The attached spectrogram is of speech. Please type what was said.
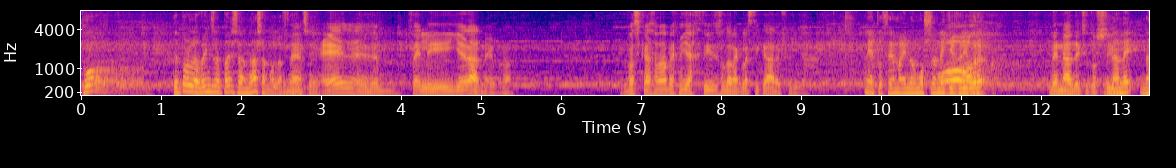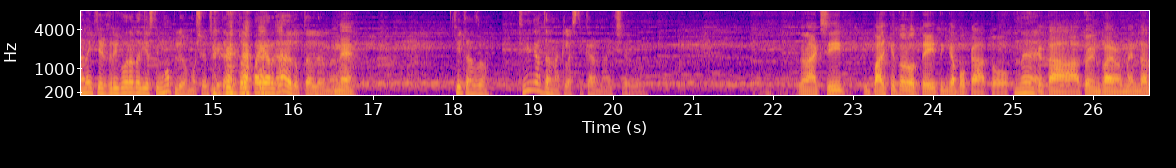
Πω, δεν προλαβαίνεις να πάρεις ανάσα με όλα αυτά, Ναι. έτσι. Ε, ναι, δεν- θέλει γερά νεύρα. Βασικά σε αυτά τα παιχνίδια χτίζεις αντανακλαστικά, ρε φίλε. Ναι, το θέμα είναι όμως να είναι και Ω, γρήγορα, Δεν άντεξε το σύν. να είναι, να είναι και γρήγορα τα διαστημόπλαια όμως, έτσι, γιατί αυτό τώρα πάει αργά εδώ που τα λέμε. Ναι. Κοίτα εδώ. Τι αντανακλαστικά να έχεις εδώ. Εντάξει, υπάρχει και το rotating από κάτω Ναι. και τα, το environmental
